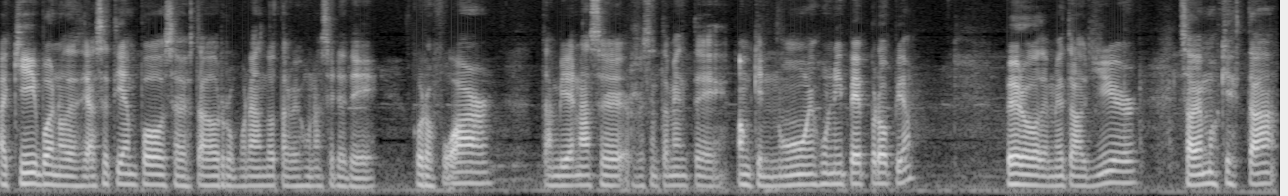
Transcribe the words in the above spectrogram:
Aquí, bueno, desde hace tiempo se ha estado rumorando tal vez una serie de God of War, también hace recientemente, aunque no es una IP propia, pero de Metal Gear, Sabemos que está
